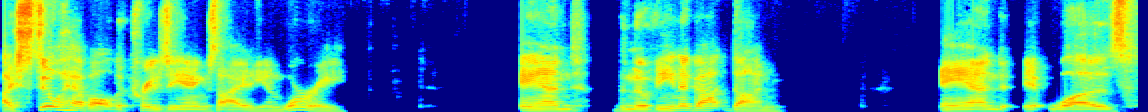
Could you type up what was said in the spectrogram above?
I still have all the crazy anxiety and worry. And the novena got done. And it was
